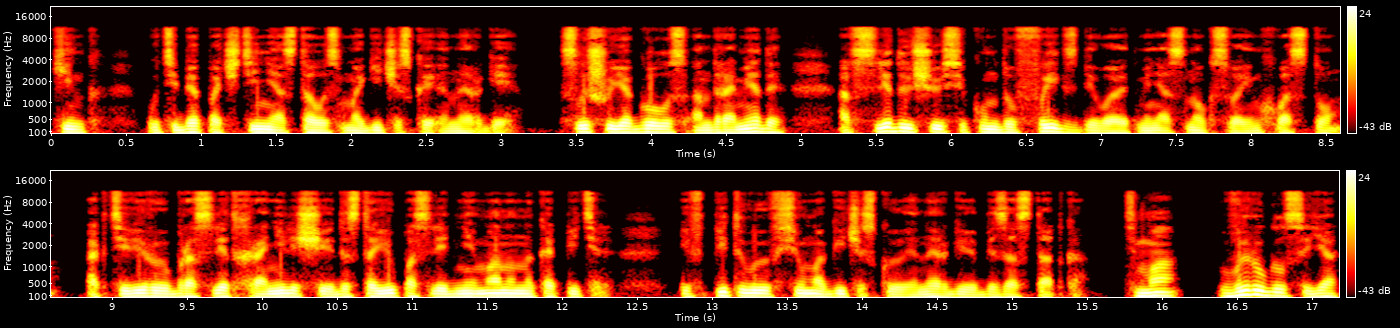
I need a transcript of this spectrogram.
Кинг, у тебя почти не осталось магической энергии. Слышу я голос Андромеды, а в следующую секунду Фейк сбивает меня с ног своим хвостом. Активирую браслет хранилища и достаю последний ману-накопитель, и впитываю всю магическую энергию без остатка. Тьма, Выругался я,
